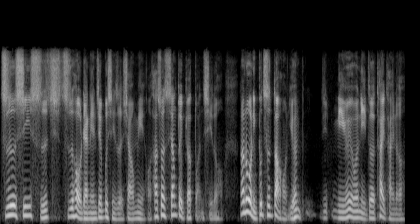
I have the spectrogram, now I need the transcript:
知悉时之后两年间不行使消灭哦，它算相对比较短期的哦。那如果你不知道哈，原你你以为你的太太呢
